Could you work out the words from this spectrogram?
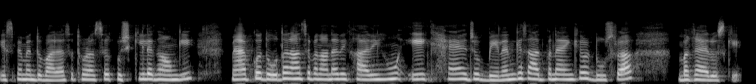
इसमें मैं दोबारा से थोड़ा सा खुश्की लगाऊँगी। मैं आपको दो तरह से बनाना दिखा रही हूँ। एक है जो बेलन के साथ बनाएँगे और दूसरा बगैर उसके।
